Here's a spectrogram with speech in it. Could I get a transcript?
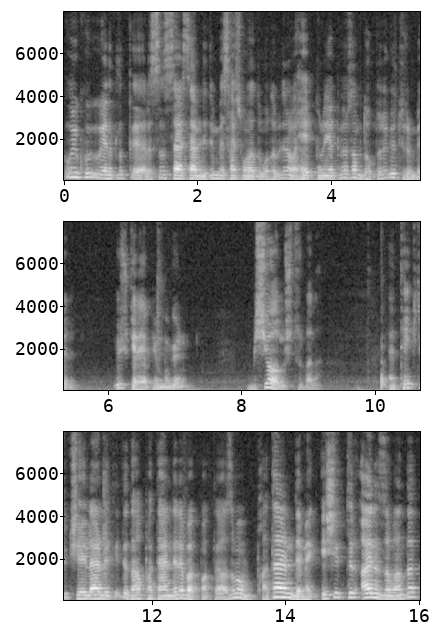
uyku uyanıklık arası sersemledim ve saçmaladım olabilir ama hep bunu yapıyorsam doktora götürün beni. Üç kere yapayım bugün bir şey olmuştur bana. Yani tek tük şeylerle değil de daha paternlere bakmak lazım ama patern demek eşittir aynı zamanda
